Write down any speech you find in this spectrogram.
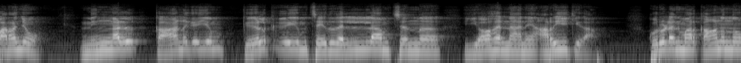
പറഞ്ഞു നിങ്ങൾ കാണുകയും കേൾക്കുകയും ചെയ്തതെല്ലാം ചെന്ന് യോഹന്നാനെ അറിയിക്കുക. കുരുടന്മാർ കാണുന്നു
